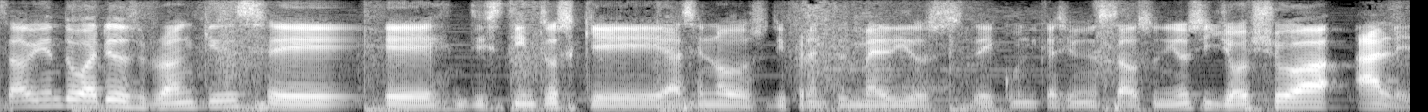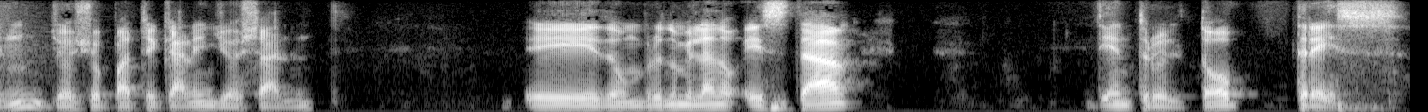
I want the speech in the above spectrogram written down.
Estaba viendo varios rankings eh, eh, distintos que hacen los diferentes medios de comunicación en Estados Unidos y Joshua Allen, Joshua Patrick Allen, Josh Allen, eh, don Bruno Milano, está dentro del top 3,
